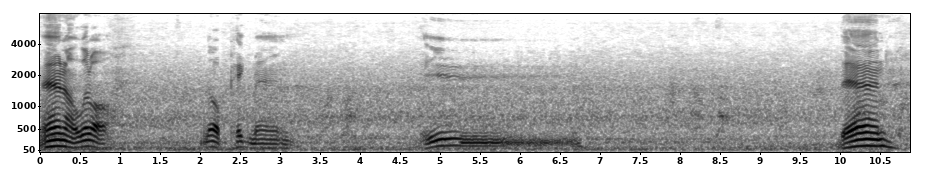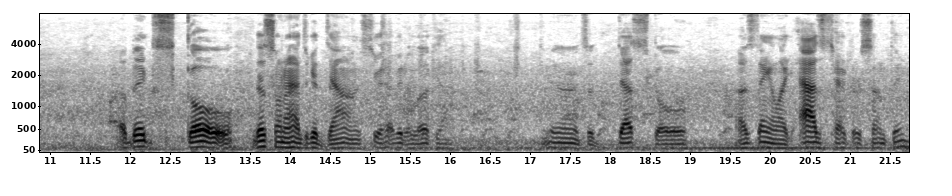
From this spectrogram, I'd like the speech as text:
And a little, little pig man. Then a big skull. This one I had to get down. It's too heavy to look at. Yeah, it's a death skull. I was thinking like Aztec or something.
